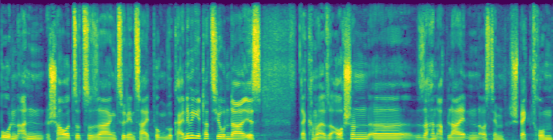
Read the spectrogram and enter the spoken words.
Boden anschaut sozusagen zu den Zeitpunkten, wo keine Vegetation da ist. Da kann man also auch schon Sachen ableiten aus dem Spektrum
